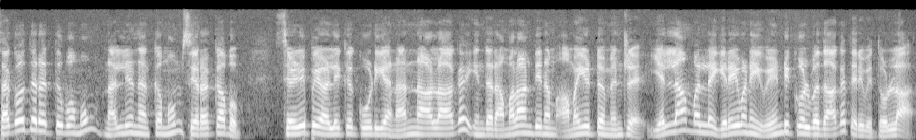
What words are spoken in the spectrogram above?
சகோதரத்துவமும் நல்லிணக்கமும் சிறக்கவும். செழிப்பை அளிக்கக்கூடிய நன்னாளாக இந்த ரமலான் தினம் அமையட்டும் என்று எல்லாம் வல்ல இறைவனை வேண்டிக் கொள்வதாக தெரிவித்துள்ளார்.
